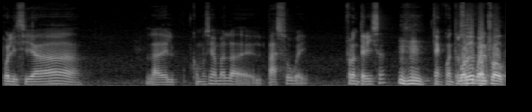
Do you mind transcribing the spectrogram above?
policía, la del, ¿cómo se llama? La del paso, güey, fronteriza, Ujú. te encuentras Border un cuerpo, Patrol.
